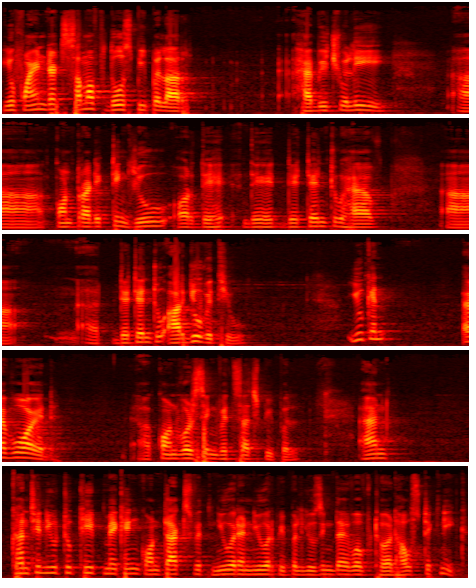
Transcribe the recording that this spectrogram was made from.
you find that some of those people are habitually uh, contradicting you or they, they, they tend to have uh, they tend to argue with you you can avoid uh, conversing with such people and continue to keep making contacts with newer and newer people using the above third house technique.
